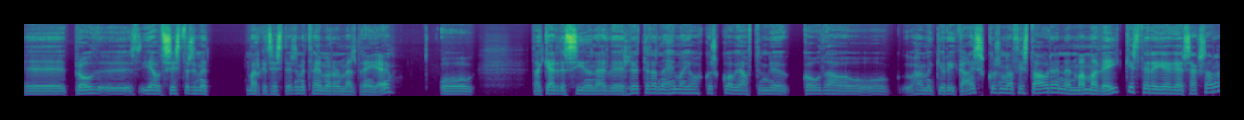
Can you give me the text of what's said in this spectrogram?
uh, bróð, ég átt sýstur sem er, Margrét sýstur sem er tveimur árum eldri en ég. Og það gerðist síðan er við hlutir hérna heima hjá okkur sko, við áttum mjög góða og, og hafum ekki ríka æsku svona fyrsta árin en mamma veikist þegar ég er sex ára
